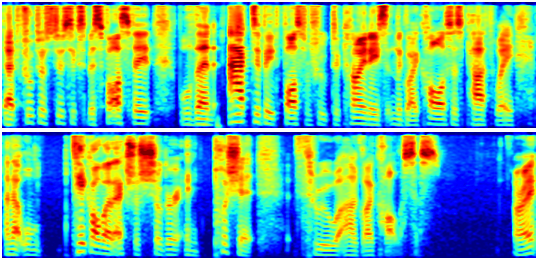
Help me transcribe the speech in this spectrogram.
That fructose 2,6 bisphosphate will then activate phosphofructokinase in the glycolysis pathway, and that will take all that extra sugar and push it through uh, glycolysis. All right.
